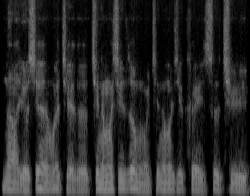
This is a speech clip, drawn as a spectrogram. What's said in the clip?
那有些人会觉得金融危机认为金融危机可以是去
